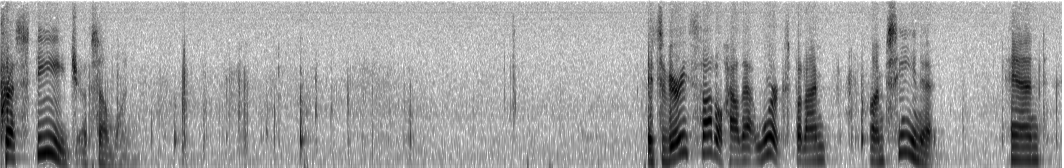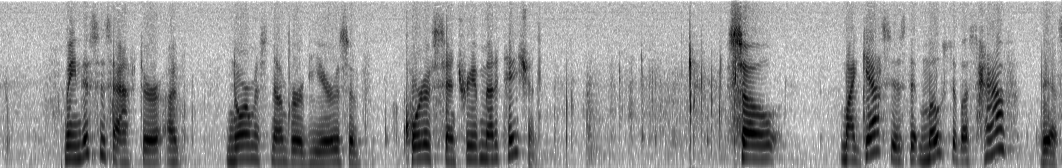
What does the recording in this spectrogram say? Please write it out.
prestige of someone. It's very subtle how that works, but I'm, I'm seeing it. And, I mean, this is after an enormous number of years of a quarter of century of meditation. So my guess is that most of us have this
